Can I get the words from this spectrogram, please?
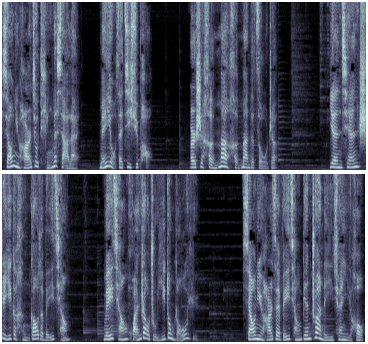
小女孩就停了下来，没有再继续跑，而是很慢很慢地走着。眼前是一个很高的围墙，围墙环绕住一栋楼宇。小女孩在围墙边转了一圈以后，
